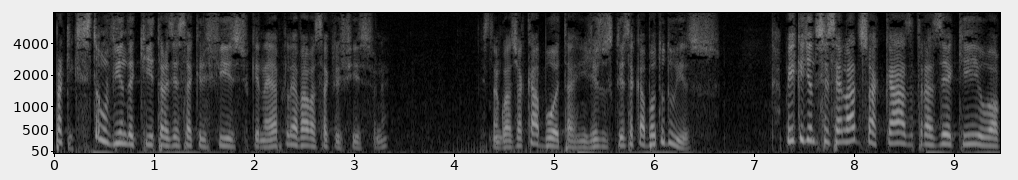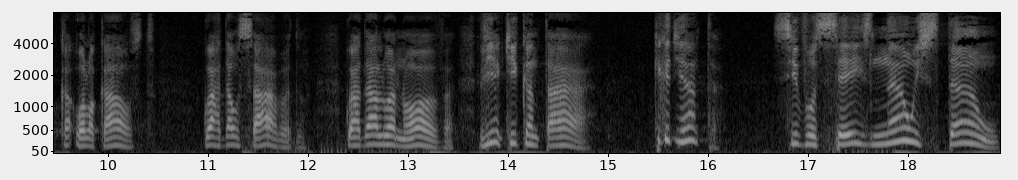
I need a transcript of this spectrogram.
para que, que vocês estão vindo aqui trazer sacrifício? Que na época levava sacrifício, né? Esse negócio já acabou, tá? Em Jesus Cristo acabou tudo isso. Por que, que adianta você sair lá da sua casa, trazer aqui o holocausto, guardar o sábado, guardar a lua nova, vir aqui cantar? O que, que adianta? Se vocês não estão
